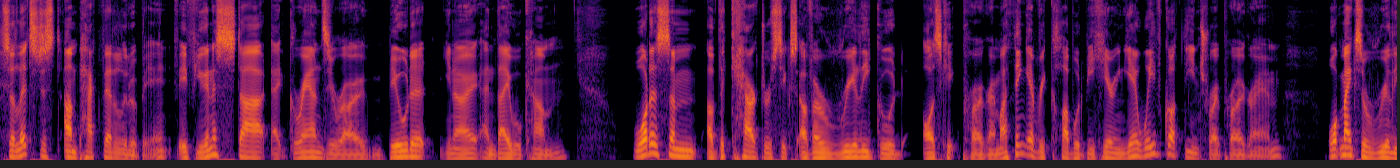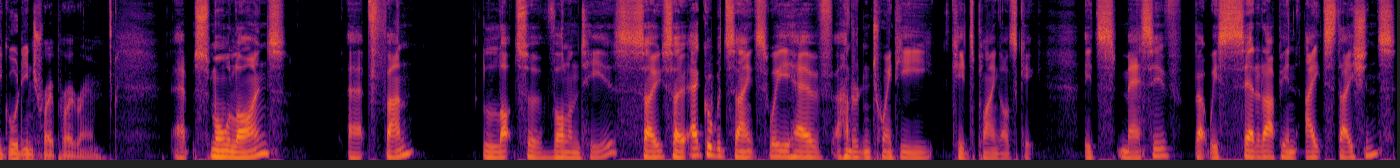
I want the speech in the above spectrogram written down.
So let's just unpack that a little bit. If you're going to start at ground zero, build it, you know, and they will come. What are some of the characteristics of a really good Auskick program? I think every club would be hearing, yeah, we've got the intro program. What makes a really good intro program? uh, small lines, uh, fun, lots of volunteers. So, so at Goodwood Saints, we have 120 kids playing Auskick. It's massive, but we set it up in eight stations.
